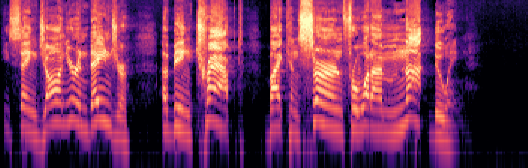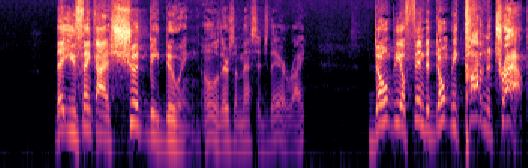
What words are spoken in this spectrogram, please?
He's saying, John, you're in danger of being trapped by concern for what I'm not doing that you think I should be doing. Oh, there's a message there, right? Don't be offended. Don't be caught in a trap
